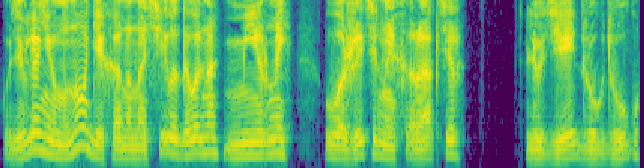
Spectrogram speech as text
К удивлению многих, она носила довольно мирный, уважительный характер людей друг другу.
